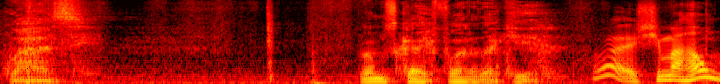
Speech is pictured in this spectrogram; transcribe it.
Quase. Vamos cair fora daqui. Ué, chimarrão.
